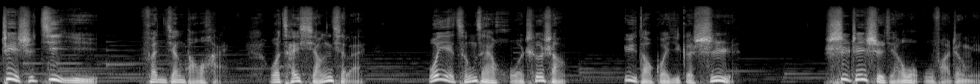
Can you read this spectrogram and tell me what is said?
这时记忆翻江倒海，我才想起来，我也曾在火车上遇到过一个诗人。是真是假，我无法证明。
